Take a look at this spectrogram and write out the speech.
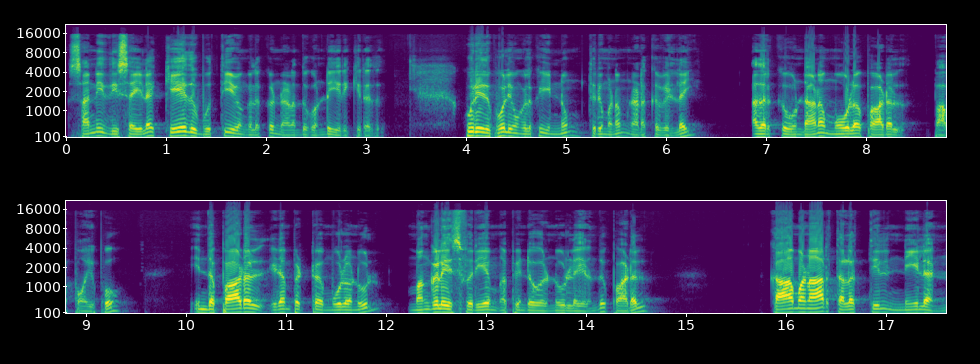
சனி திசையில் கேது புத்தி இவங்களுக்கு நடந்து கொண்டு இருக்கிறது. கூறியது போல் இவங்களுக்கு இன்னும் திருமணம் நடக்கவில்லை. அதற்கு உண்டான மூல பாடல் பார்ப்போம் இப்போது இந்த பாடல் இடம்பெற்ற மூலநூல் மங்களேஸ்வரியம் அப்படின்ற ஒரு நூலில் இருந்து பாடல் காமனார் தலத்தில் நீலன்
